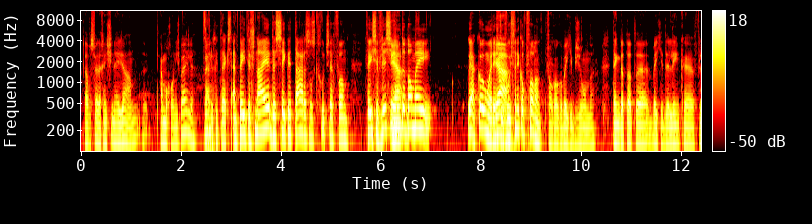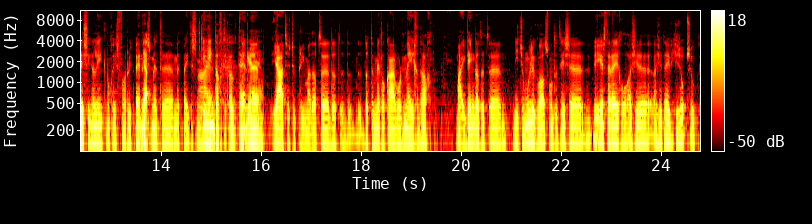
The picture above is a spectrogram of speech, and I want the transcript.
daar was verder geen Chinees aan. Eh, hij mocht gewoon niet spelen. Duidelijke tekst. En Peter Snijer, de secretaris, als ik het goed zeg, van VC Vlissingen, Ja. moet er dan mee ja, komen richting Ja. Goes. Vind ik opvallend. Vond ik ook een beetje bijzonder. Ik denk dat dat eh, een beetje de link, Vlissingen link nog is van Ruud Pennings Ja. met, eh, met Peter Snaar. Die link dacht ik ook te En, ja. ja, het is natuurlijk prima dat, dat, dat, dat er met elkaar wordt meegedacht. Maar ik denk dat het niet zo moeilijk was, want het is de eerste regel als je, als je het eventjes opzoekt.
